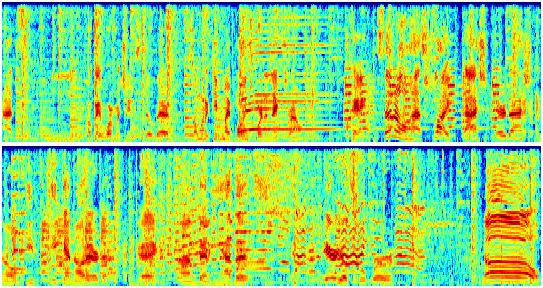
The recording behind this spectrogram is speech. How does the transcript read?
That's hmm, okay. War Machine's still there, so I'm gonna keep my points for the next round. Okay, Sentinel has flight, dash, air dash. No, he he cannot air dash. Okay, and then he has a an uh, aerial super. No.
